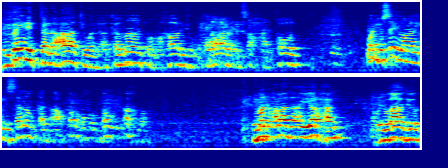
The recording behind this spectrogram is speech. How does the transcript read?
من بين التلعات والأكمات ومخارج الطوارئ إن صح القول. والحسين عليه السلام قد أعطاهم الضوء الأخضر. لمن أراد أن يرحل أو يغادر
